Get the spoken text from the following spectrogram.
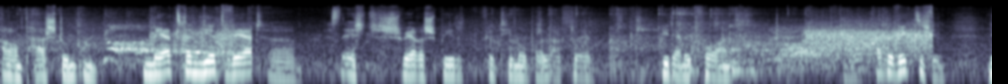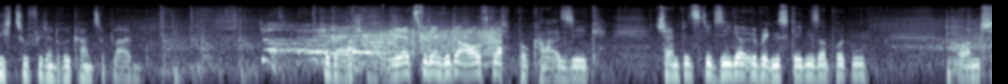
auch ein paar Stunden mehr trainiert wird. Äh, ist ein echt schweres Spiel für Timo Boll aktuell. Wieder mit Vorhand. Er bewegt sich nicht zu viel in Rückhand zu bleiben. Guter Aufschlag. Jetzt wieder ein guter Aufschlag. Pokalsieg. Champions League-Sieger übrigens gegen Saarbrücken. Und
